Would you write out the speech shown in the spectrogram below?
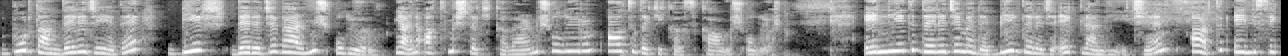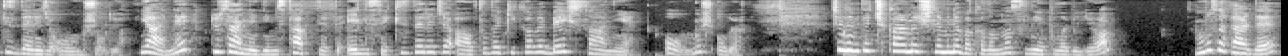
buradan dereceye de 1 derece vermiş oluyorum. Yani 60 dakika vermiş oluyorum. 6 dakikası kalmış oluyor. 57 dereceme de 1 derece eklendiği için artık 58 derece olmuş oluyor. Yani düzenlediğimiz takdirde 58 derece 6 dakika ve 5 saniye olmuş oluyor. Şimdi bir de çıkarma işlemine bakalım nasıl yapılabiliyor. Bu sefer de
